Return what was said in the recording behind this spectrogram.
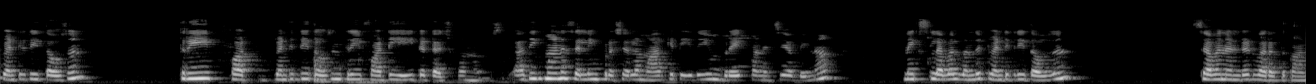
twenty three thousand three forty twenty three thousand three forty எயிட்டை டச் பண்ணும். அதிகமான செல்லிங் ப்ரெஷரில் மார்க்கெட் இதையும் பிரேக் பண்ணுச்சு அப்படின்னா நெக்ஸ்ட் லெவல் வந்து twenty three thousand seven hundred வரதுக்கான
